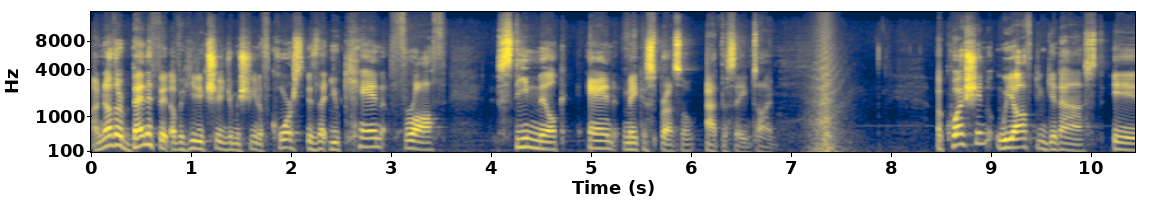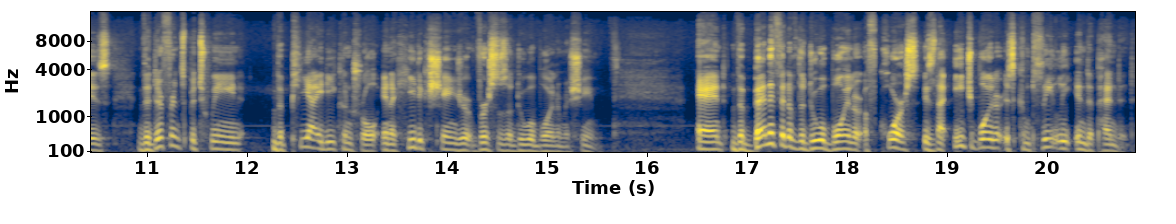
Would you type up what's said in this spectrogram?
Another benefit of a heat exchanger machine, of course, is that you can froth, steam milk, and make espresso at the same time. A question we often get asked is the difference between the PID control in a heat exchanger versus a dual boiler machine. And the benefit of the dual boiler, of course, is that each boiler is completely independent.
